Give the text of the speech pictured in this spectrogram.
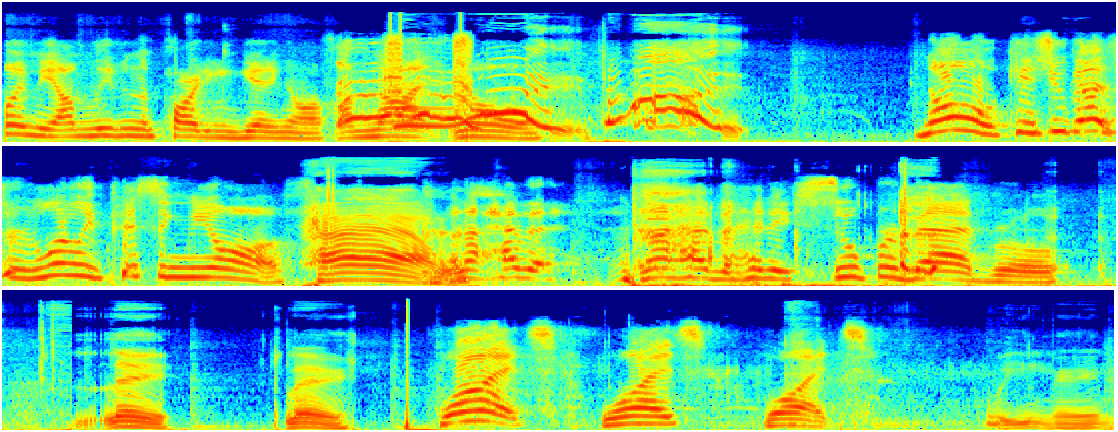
Join me. I'm leaving the party and getting off. I'm not. No. What? No, cause you guys are literally pissing me off. How? And I have a, and I have a headache super bad, bro. Lay, lay. What? What? What? Will you marry me?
